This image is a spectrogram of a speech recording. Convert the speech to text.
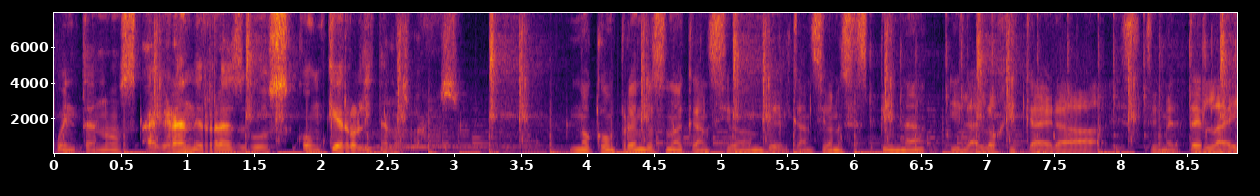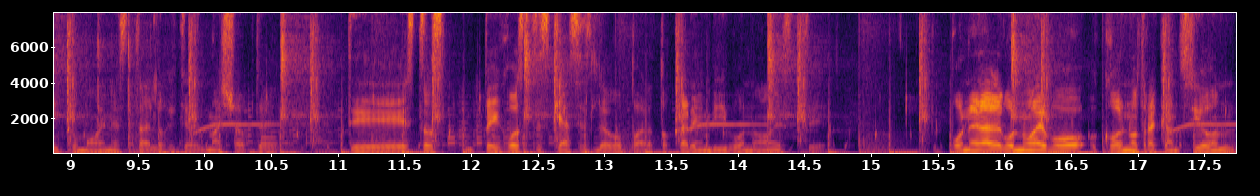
cuéntanos a grandes rasgos con qué rolita nos vamos. No comprendo, es una canción del Canciones Espina y la lógica era este, meterla ahí como en esta lógica del mashup de, de estos pegostes que haces luego para tocar en vivo, ¿no? Este, poner algo nuevo con otra canción,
